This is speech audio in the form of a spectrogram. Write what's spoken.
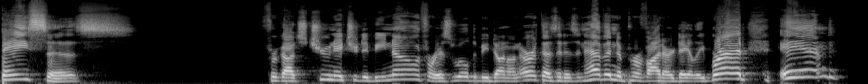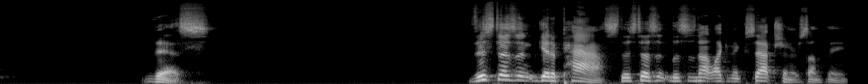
basis for God's true nature to be known, for his will to be done on earth as it is in heaven, to provide our daily bread, and this. This doesn't get a pass. This doesn't this is not like an exception or something.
